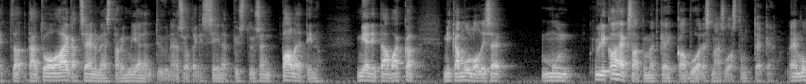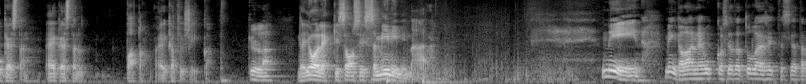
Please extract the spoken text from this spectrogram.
Että täytyy olla aika zen mestarin mielentyynä, jos jotenkin siinä pystyy sen paletin. Mietitään vaikka, mikä mulla oli se mun yli 80 keikkaa vuodessa mä en suostunut tekemään. Ei mulla kestänyt. Ei kestänyt pata, eikä fysiikka. Kyllä. Ja joillekin se on siis se minimimäärä. Niin. Minkälainen ukko sieltä tulee sitten sieltä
